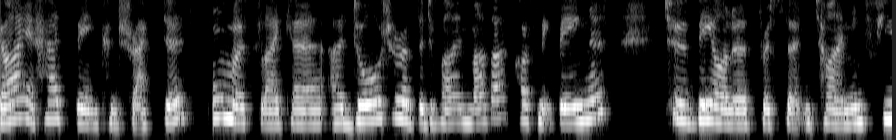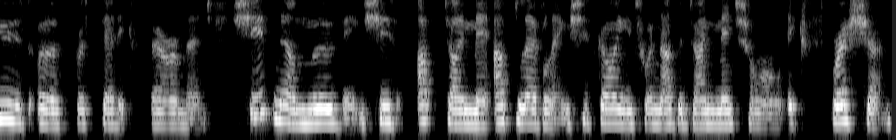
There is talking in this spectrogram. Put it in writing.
Gaia has been contracted, almost like a, a daughter of the Divine Mother, cosmic beingness, to be on Earth for a certain time, infuse Earth for a set experiment. She's now moving. She's up up leveling. She's going into another dimensional expression.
